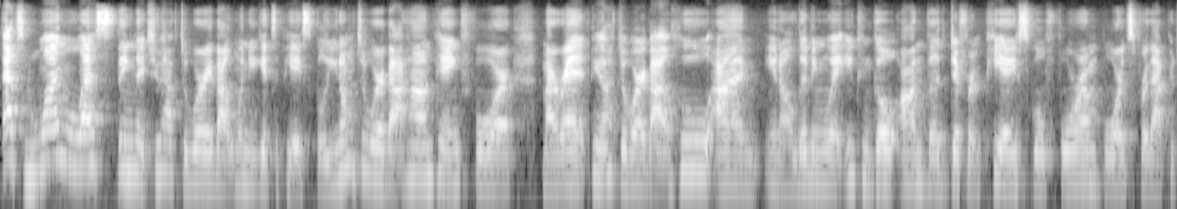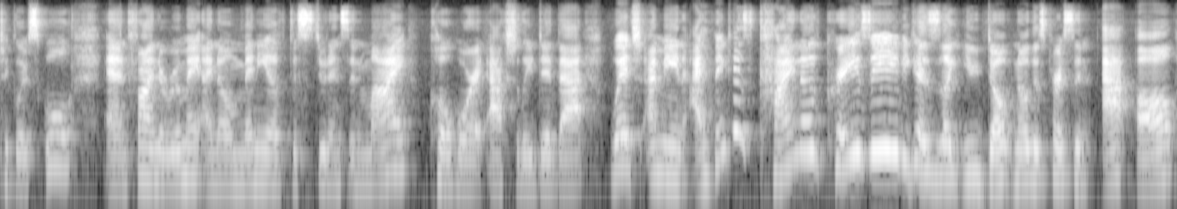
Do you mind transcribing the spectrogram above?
that's one less thing that you have to worry about when you get to PA school. You don't have to worry about how I'm paying for my rent. You don't have to worry about who I'm, you know, living with. You can go on the different PA school forum boards for that particular school and find a roommate. I know many of the students in my cohort actually did that, which I mean, I think is kind of crazy because like you don't know this person at all.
